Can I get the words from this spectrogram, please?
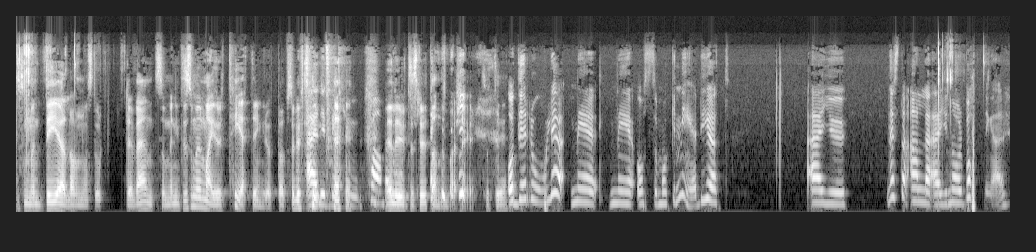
som en del av något stort event, så, men inte som en majoritet i en grupp, absolut Nej, inte. Eller uteslutande bara tjejer. Det, Och det roliga med, med oss som åker ner, det är ju att är ju, nästan alla är ju norrbottningar.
